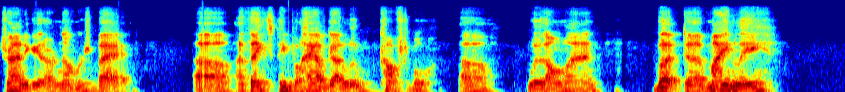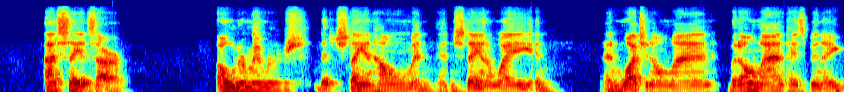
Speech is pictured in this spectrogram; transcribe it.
trying to get our numbers back. Uh, I think people have got a little comfortable uh, with online, but uh, mainly, I'd say it's our older members that staying home and, and staying away and and watching online. But online has been a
